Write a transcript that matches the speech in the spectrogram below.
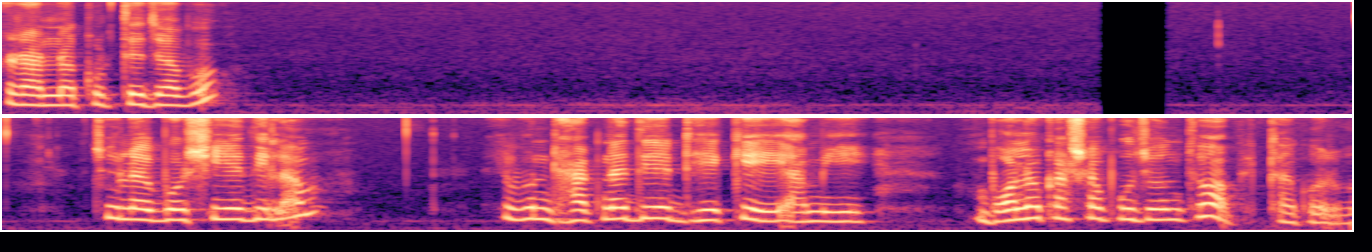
রান্না করতে যাব। চুলায় বসিয়ে দিলাম এবং ঢাকনা দিয়ে ঢেকে আমি বলক আসা পর্যন্ত অপেক্ষা করব।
